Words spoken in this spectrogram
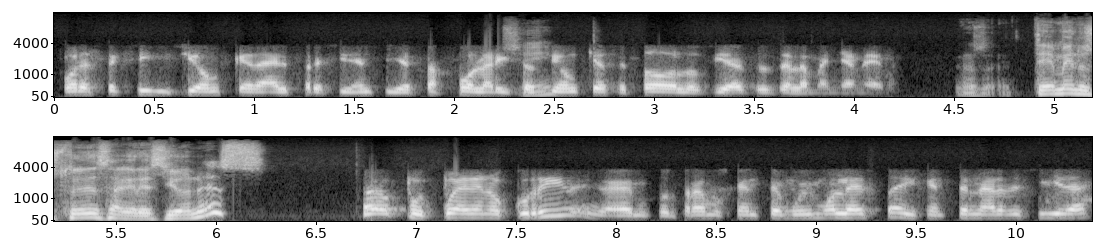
por esta exhibición que da el presidente y esta polarización que hace todos los días desde la mañanera. ¿Temen ustedes agresiones? pues pueden ocurrir, encontramos gente muy molesta y gente enardecida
